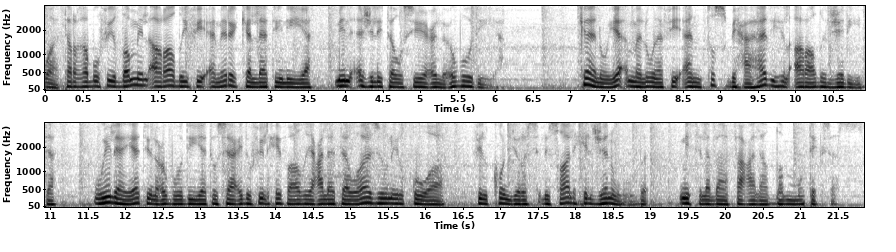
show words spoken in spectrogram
وترغب في ضم الأراضي في أمريكا اللاتينية من أجل توسيع العبودية. كانوا يأملون في أن تصبح هذه الأراضي الجديدة ولايات عبودية تساعد في الحفاظ على توازن القوى في الكونجرس لصالح الجنوب. مثل ما فعل ضم تكساس.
